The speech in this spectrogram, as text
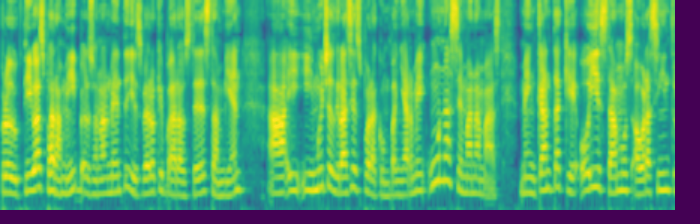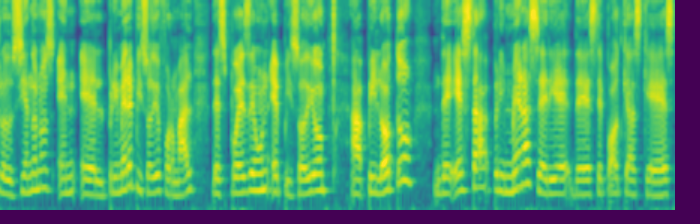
productivas para mí personalmente y espero que para ustedes también. Ah, y, muchas gracias por acompañarme una semana más. Me encanta que hoy estamos ahora sí introduciéndonos en el primer episodio formal después de un episodio ah, piloto de esta primera serie de este podcast que es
